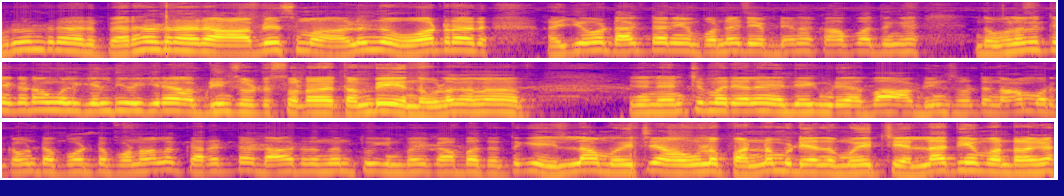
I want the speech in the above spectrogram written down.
உருள்றாரு பிறல்றாரு அப்படியே சும்மா அழுந்து ஓடுறாரு. ஐயோ டாக்டர் என் பொண்டாட்டி எப்படின்னா காப்பாத்துங்க. இந்த உலகத்தை கூட உங்களுக்கு எழுதி வைக்கிறேன் அப்படின்னு சொல்லிட்டு சொல்றாரு தம்பி. இந்த உலகம்லாம் இதை நினச்ச மாதிரியெல்லாம் எழுதிக்க முடியாதுப்பா அப்படின்னு சொல்லிட்டு நாம ஒரு கவுண்டை போட்டு போனாலும் கரெக்டாக டாக்டர் வந்து தூக்கின்னு போய் காப்பாற்றுறதுக்கு எல்லா முயற்சியும் அவங்களும் பண்ண முடியாத முயற்சி எல்லாத்தையும் பண்ணுறாங்க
